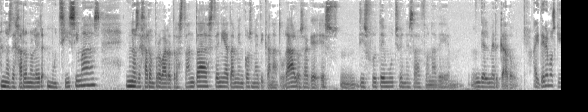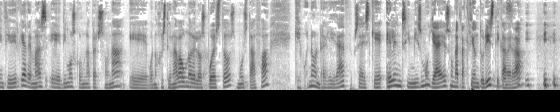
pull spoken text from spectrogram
nos dejaron oler muchísimas, nos dejaron probar otras tantas, tenía también cosmética natural, o sea que es, disfruté mucho en esa zona de, del mercado. Ahí tenemos que incidir que además eh, dimos con una persona que, bueno, gestionaba uno de los puestos, Mustafa, que bueno, en realidad, o sea, es que él en sí mismo ya es una atracción turística, ¿verdad? Sí,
